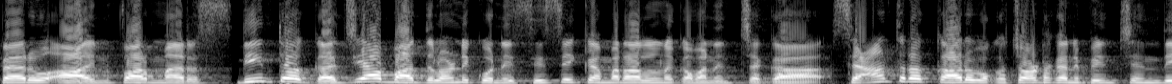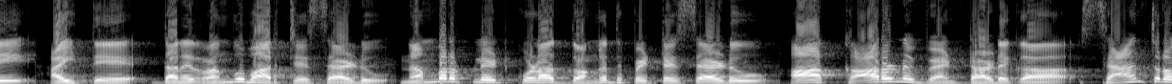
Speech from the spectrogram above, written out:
చెప్పారు ఆ ఇన్ఫార్మర్స్. దీంతో గజియాబాద్లోని కొన్ని సీసీ కెమెరాలను గమనించగా శాంత్రో కారు ఒక చోట కనిపించింది. అయితే దాని రంగు మార్చేశాడు. నంబర్ ప్లేట్ కూడా దొంగత పెట్టేశాడు. ఆ కారును వెంటాడగా శాంత్రో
